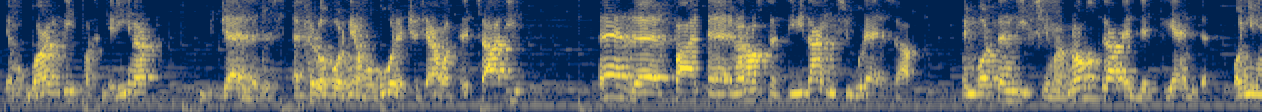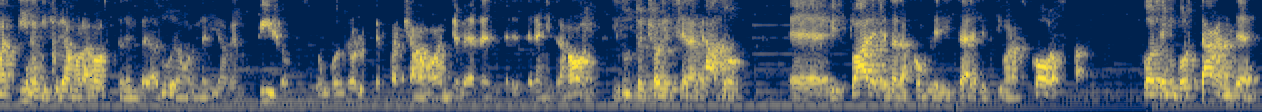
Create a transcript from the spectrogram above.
diamo guanti, mascherina, gel, se lo forniamo pure, ci siamo attrezzati per fare la nostra attività in sicurezza importantissima nostra e del cliente. Ogni mattina misuriamo la nostra temperatura quando arriviamo in ufficio, questo è un controllo che facciamo anche per essere sereni tra noi, di tutto ciò che si era creato eh, virtuale si è andato a concretizzare settimana scorsa. Cosa importante,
